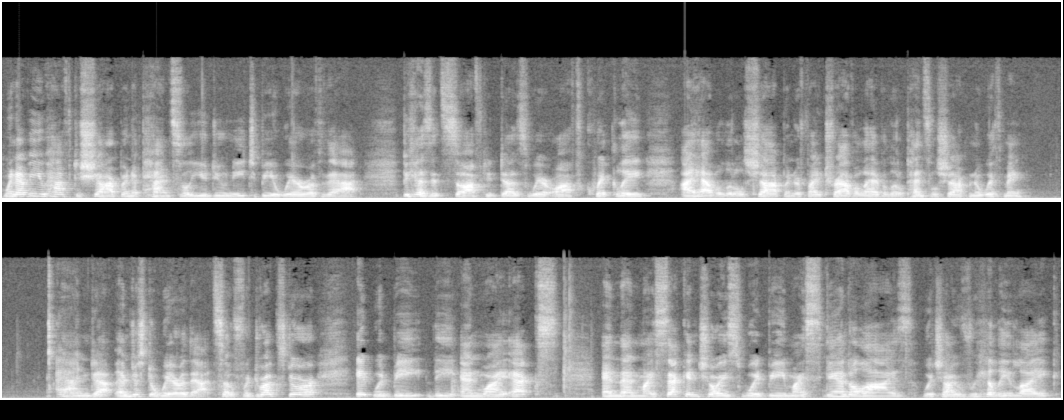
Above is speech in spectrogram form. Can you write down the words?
whenever you have to sharpen a pencil, you do need to be aware of that. Because it's soft, it does wear off quickly. I have a little sharpener. If I travel, I have a little pencil sharpener with me and uh, I'm just aware of that. So for drugstore, it would be the NYX. And then my second choice would be my Scandaleyes, which I really like.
